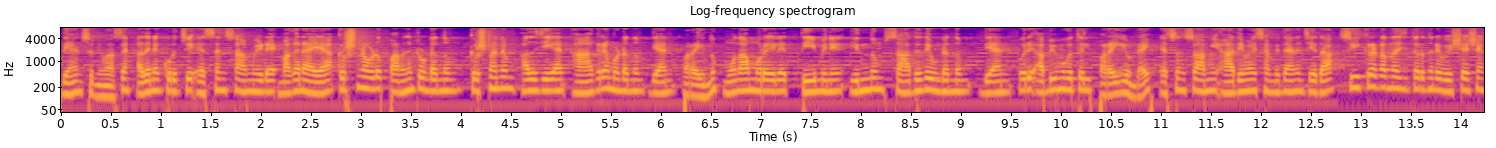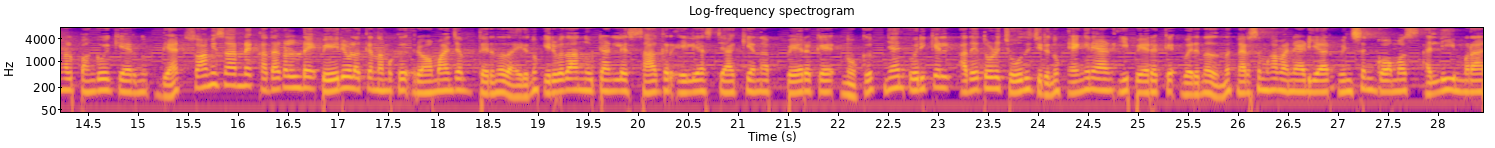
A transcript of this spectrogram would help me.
ധ്യാൻ ശ്രീനിവാസൻ. അതിനെക്കുറിച്ച് എസ് എൻ സ്വാമിയുടെ മകനായ കൃഷ്ണനോട് പറഞ്ഞിട്ടുണ്ടെന്നും കൃഷ്ണനും അത് ചെയ്യാൻ ആഗ്രഹമുണ്ടെന്നും ധ്യാൻ പറയുന്നു. മൂന്നാം മുറയിലെ തീമിന് ഇന്നും സാധ്യതയുണ്ടെന്നും ധ്യാൻ ഒരു അഭിമുഖത്തിൽ പറയുകയുണ്ടായി. എസ് എൻ സ്വാമി ആദ്യമായി സംവിധാനം ചെയ്ത സീക്രട്ട് എന്ന ചിത്രത്തിന്റെ വിശേഷങ്ങൾ പങ്കുവയ്ക്കുകയായിരുന്നു ധ്യാൻ. സ്വാമി സാറിന്റെ കഥകളുടെ പേരുകളൊക്കെ നമുക്ക് രോമാഞ്ചം തരുന്നതായിരുന്നു. ഇരുപതാം നൂറ്റാണ്ടിലെ സാഗർ എലിയാസ് ജാക്കി എന്ന പേരൊക്കെ നോക്ക്. ഞാൻ ഒരിക്കൽ അദ്ദേഹത്തോട് ചോദിച്ചിരുന്നു എങ്ങനെയാണ് ഈ പേരൊക്കെ വരുന്നതെന്ന്? നരസിംഹ മന്നാടിയാർ വിൻസെന്റ് ഗോമസ് അലി ഇമ്രാൻ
